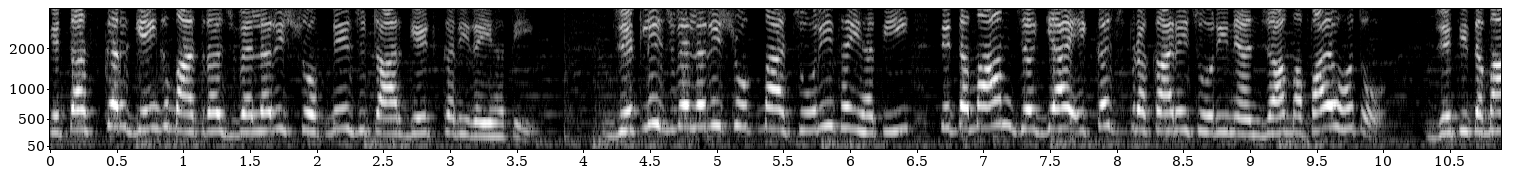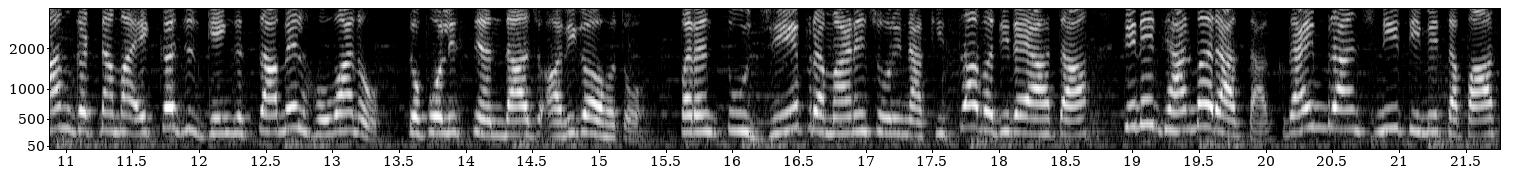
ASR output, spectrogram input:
કે તસ્કર ગેંગ માત્ર જ્વેલરી શોપને જ ટાર્ગેટ કરી રહી હતી. જેટલી જ્વેલરી શોપમાં ચોરી થઈ હતી, તે તમામ જગ્યાએ એક જ પ્રકારે ચોરીને અંજામ અપાયો હતો. જેથી તમામ ઘટનામાં એક જ ગેંગ સામેલ હોવાનો તો પોલીસને અંદાજ આવી ગયો હતો. પરંતુ જે પ્રમાણે ચોરીના કિસ્સા વધી રહ્યા હતા, તેને ધ્યાનમાં રાખતા ક્રાઇમ બ્રાન્ચની ટીમે તપાસ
